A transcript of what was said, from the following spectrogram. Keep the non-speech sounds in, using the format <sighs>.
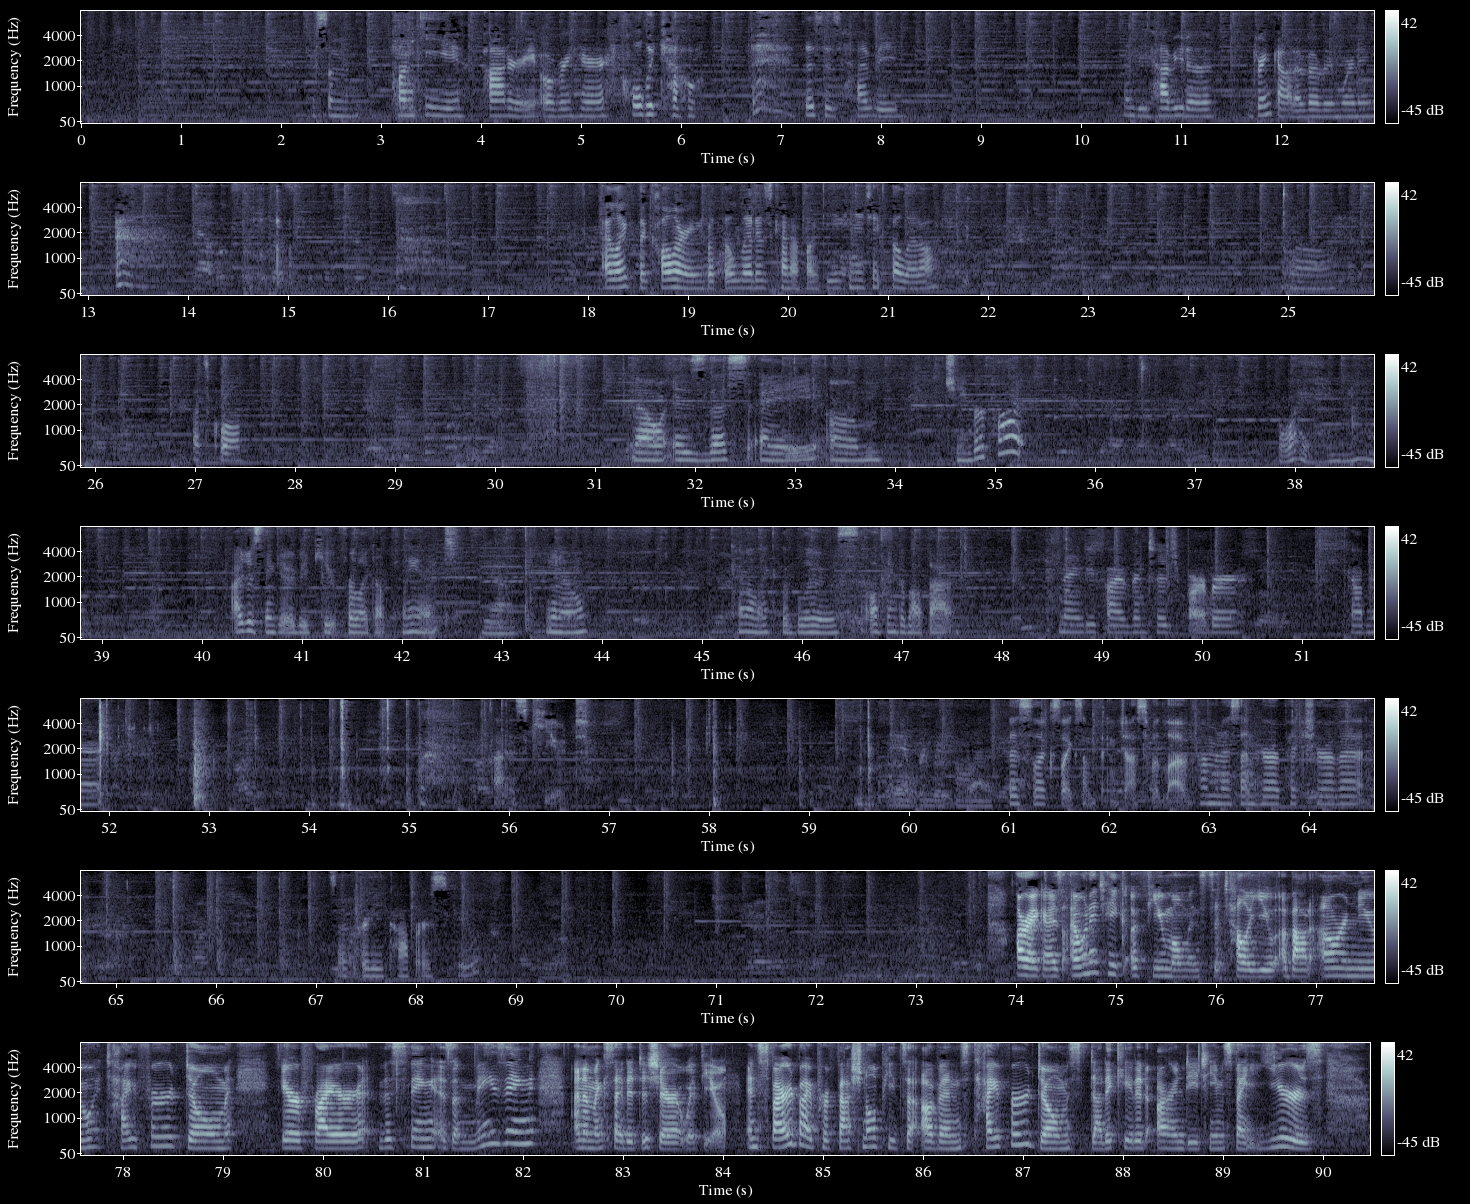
There's some funky pottery over here. <laughs> Holy cow. this is heavy. That'd be heavy to drink out of every morning. Yeah, it looks like it does. I like the coloring, but the lid is kind of funky. Can you take the lid off? That's cool. Now, is this a um, chamber pot? Boy, I don't know. I just think it would be cute for like a plant, Yeah. you know? Kind of like the blues. I'll think about that. 95 vintage barber cabinet. <sighs> That is cute. This looks like something Jess would love. I'm gonna send her a picture of it. It's a pretty copper scoop. All right, guys, I wanna take a few moments to tell you about our new Typhur Dome air fryer. This thing is amazing and I'm excited to share it with you. Inspired by professional pizza ovens, Typhur Dome's dedicated R&D team spent years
